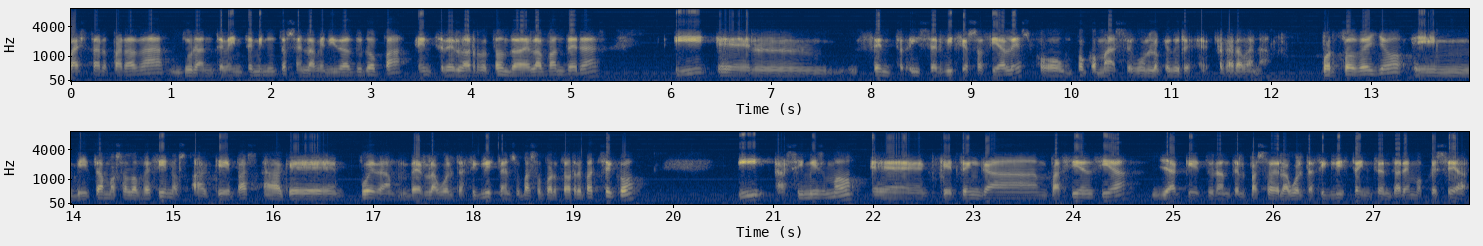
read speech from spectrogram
va a estar parada durante 20 minutos en la Avenida de Europa entre la Rotonda de las Banderas y el centro y servicios sociales o un poco más según lo que dure la caravana. Por todo ello, invitamos a los vecinos a que, a que puedan ver la vuelta ciclista en su paso por Torre Pacheco y, asimismo, eh, que tengan paciencia, ya que durante el paso de la vuelta ciclista intentaremos que sean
